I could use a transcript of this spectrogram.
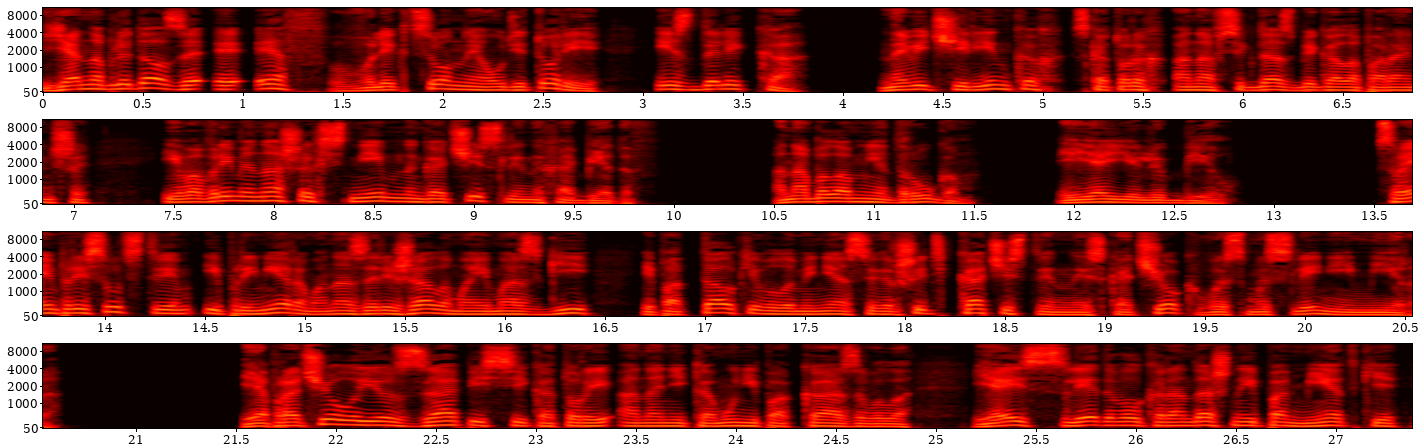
я наблюдал за ЭФ в лекционной аудитории издалека, на вечеринках, с которых она всегда сбегала пораньше, и во время наших с ней многочисленных обедов. Она была мне другом, и я ее любил. Своим присутствием и примером она заряжала мои мозги и подталкивала меня совершить качественный скачок в осмыслении мира. Я прочел ее записи, которые она никому не показывала, я исследовал карандашные пометки,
